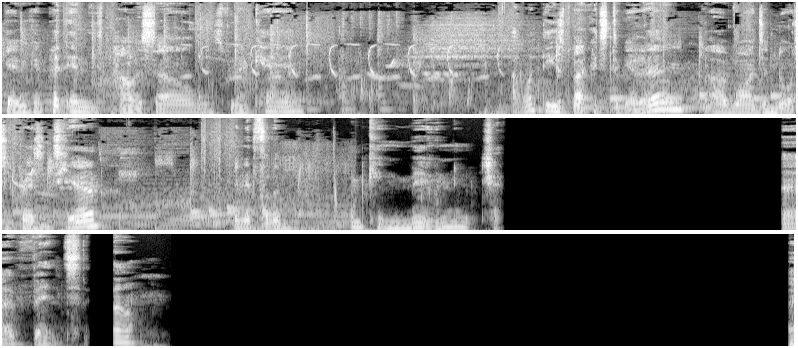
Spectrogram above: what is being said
Okay, we can put in these power cells, we can. I want these buckets together. I want a naughty present here. And then for the pumpkin moon, check. Uh, vents. Oh. Uh,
